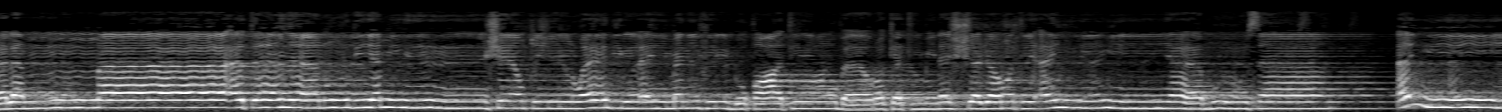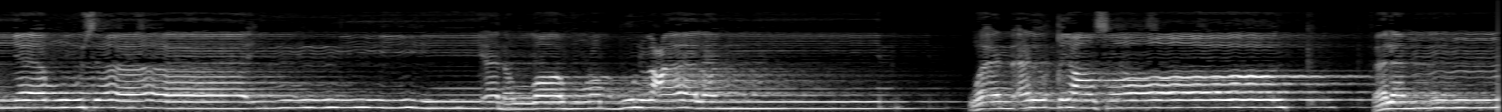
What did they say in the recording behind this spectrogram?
فلما أتاها نودي من شاطئ الوادي الأيمن في البقعة المباركة من الشجرة أن يا موسى أن يا موسى إني أنا الله رب العالمين. وأن ألق عصاك فلما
